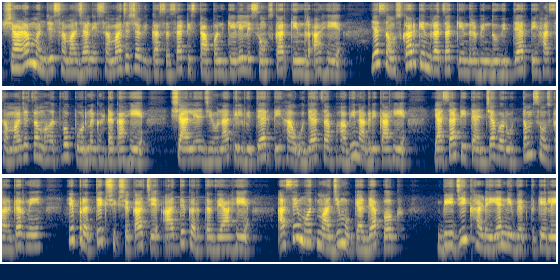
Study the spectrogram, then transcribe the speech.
शाळा म्हणजे समाजाने समाजाच्या विकासासाठी स्थापन केलेले संस्कार केंद्र आहे. या संस्कार केंद्राचा केंद्रबिंदू विद्यार्थी हा समाजाचा महत्त्वपूर्ण घटक आहे. शालेय जीवनातील विद्यार्थी हा उद्याचा भावी नागरिक आहे. यासाठी त्यांच्यावर उत्तम संस्कार करणे हे प्रत्येक शिक्षकाचे आद्य कर्तव्य आहे असे मत माजी मुख्याध्यापक बी जी खाडे यांनी व्यक्त केले.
